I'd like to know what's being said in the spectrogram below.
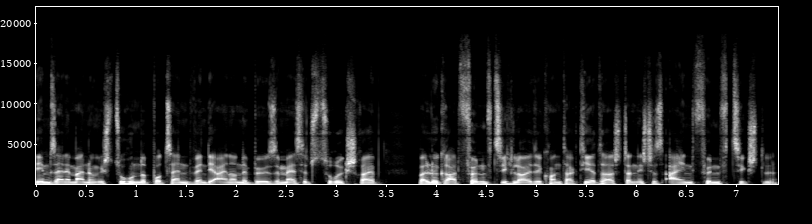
dem seine Meinung ist zu 100%. Wenn dir einer eine böse Message zurückschreibt, weil du gerade 50 Leute kontaktiert hast, dann ist das ein Fünfzigstel.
